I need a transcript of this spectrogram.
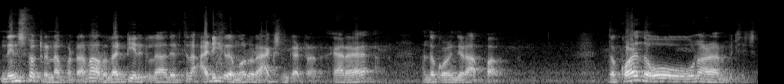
இந்த இன்ஸ்பெக்டர் என்ன பண்ணுறாருன்னா அவர் லட்டி இருக்குல்ல அதை எடுத்து அடிக்கிற மாதிரி ஒரு ஆக்ஷன் காட்டுறாரு. யாரை அந்த குழந்தையோட அப்பாவை. இந்த குழந்தை ஓன்னு அழ ஆரம்பிச்சிச்சு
